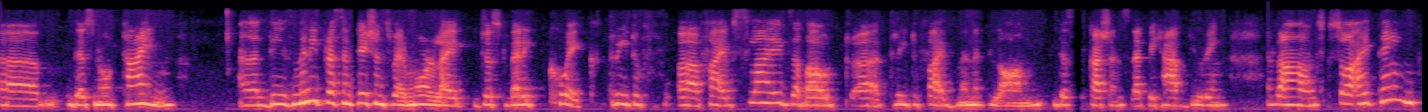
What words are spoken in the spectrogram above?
um, there's no time, uh, these mini presentations were more like just very quick, three to uh, five slides, about uh, three to five minute long discussions that we have during rounds. So I think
